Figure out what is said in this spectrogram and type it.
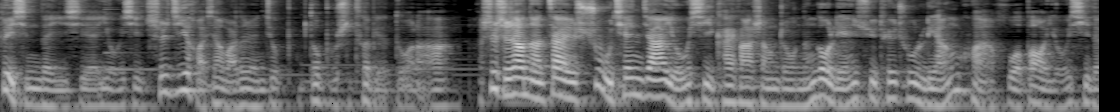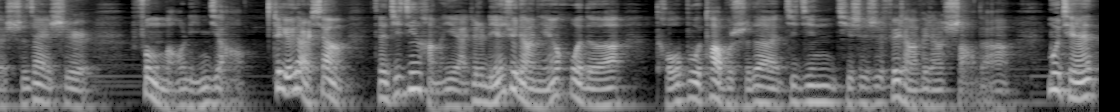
最新的一些游戏，吃鸡好像玩的人就都不是特别多了啊。事实上呢，在数千家游戏开发商中，能够连续推出两款火爆游戏的，实在是凤毛麟角。这个有点像在基金行业啊，就是连续两年获得头部 top 十的基金，其实是非常非常少的啊。目前。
